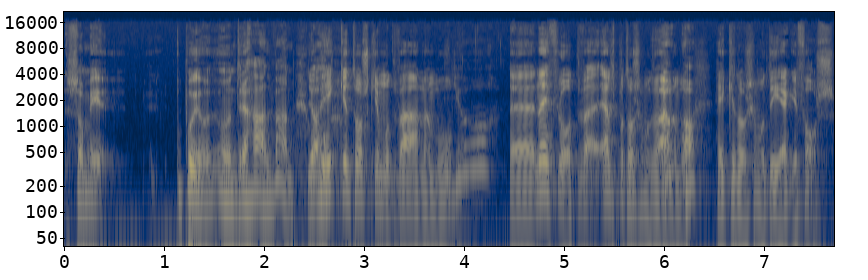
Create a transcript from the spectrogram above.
som är på undre halvan. ja, Häcken torskar mot Värnamo. Ja, Eh, nej förlåt, Elfsborg torskar mot Värnamo. ja. Häcken torskar mot Degerfors.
